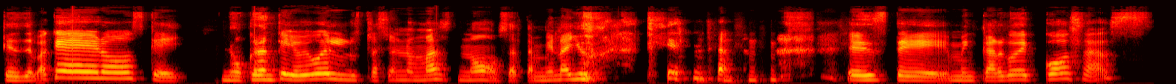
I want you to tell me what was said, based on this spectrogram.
que es de vaqueros, que no crean que yo vivo de ilustración nomás, no, o sea, también ayudo en la tienda. Este, me encargo de cosas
